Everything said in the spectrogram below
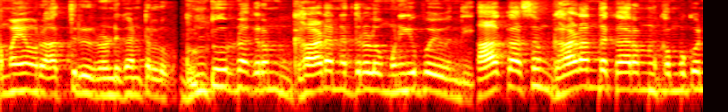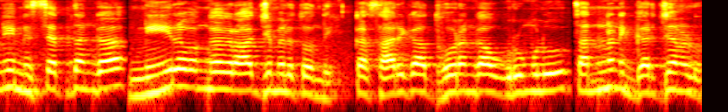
సమయం రాత్రి రెండు గంటలు. గుంటూరు నగరం గాఢ నిద్రలో మునిగిపోయి ఉంది. ఆకాశం గాఢంధకారం కమ్ముకొని నిశ్శబ్దంగా నీరవంగా రాజ్యమెలుతోంది. ఒక్కసారిగా దూరంగా ఉరుములు సన్నని గర్జనలు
